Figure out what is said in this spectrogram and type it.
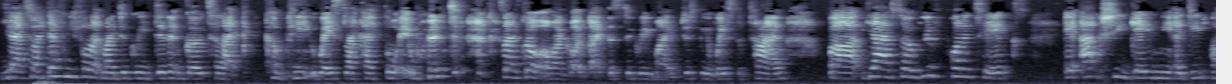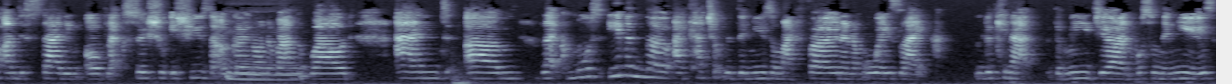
yeah, so I definitely feel like my degree didn't go to like complete waste like I thought it would. so I thought, oh my god, like this degree might just be a waste of time. But yeah, so with politics, it actually gave me a deeper understanding of like social issues that are going on around the world. And um like most even though i catch up with the news on my phone and i'm always like looking at the media and what's on the news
